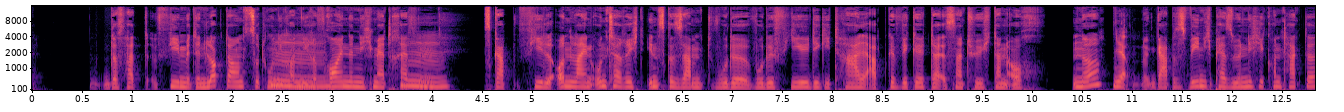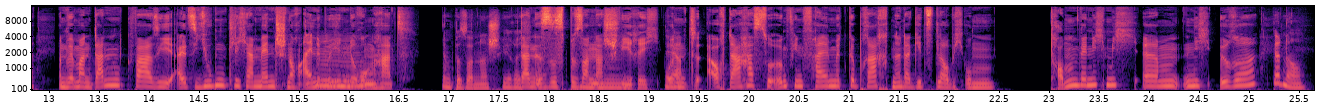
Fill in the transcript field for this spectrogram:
Das hat viel mit den Lockdowns zu tun, die konnten ihre mhm. Freunde nicht mehr treffen. Es gab viel Online-Unterricht. Insgesamt wurde, wurde viel digital abgewickelt. Da ist natürlich dann auch, ne? Ja. Gab es wenig persönliche Kontakte. Und wenn man dann quasi als jugendlicher Mensch noch eine mhm. Behinderung hat, besonders schwierig. Dann ja. ist es besonders mhm. schwierig. Ja. Und auch da hast du irgendwie einen Fall mitgebracht. Ne? Da geht es, glaube ich, um Tom, wenn ich mich ähm, nicht irre. Genau.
